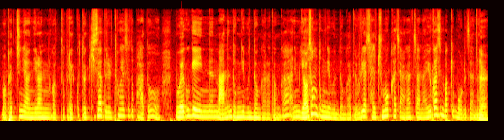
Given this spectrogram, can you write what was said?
뭐 100주년 이런 것도 그랬고 또 기사들을 통해서도 봐도 뭐 외국에 있는 많은 독립운동가라던가 아니면 여성 독립운동가들 우리가 잘 주목하지 않았잖아요. 유가순밖에 모르잖아요. 네.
